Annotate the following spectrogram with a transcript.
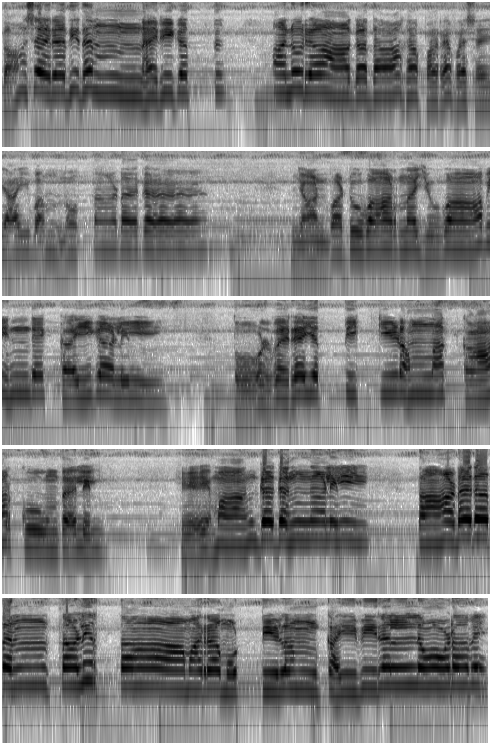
ദാശരഥിതൻ അരികത്ത് അനുരാഗദാഹ പരവശയായി വന്നു തടക. ഞാൻ വടുവാർന്ന യുവാവിന്റെ കൈകളിൽ തോൾ എത്തിക്കിടന്ന കാർക്കൂന്തലിൽ ഹേമാങ്കകങ്ങളിൽ താടകതൻ തളിർത്താമരമൊട്ടിളം കൈവിരലോടവെ.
